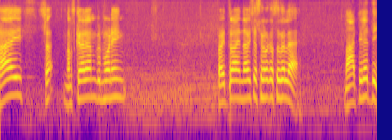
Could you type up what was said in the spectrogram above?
ഹായ്. നമസ്കാരം. ഗുഡ് മോർണിംഗ്. പവിത്ര എന്താ വിശേഷങ്ങളൊക്കെ? സുഖമല്ലേ നാട്ടിലെത്തി.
